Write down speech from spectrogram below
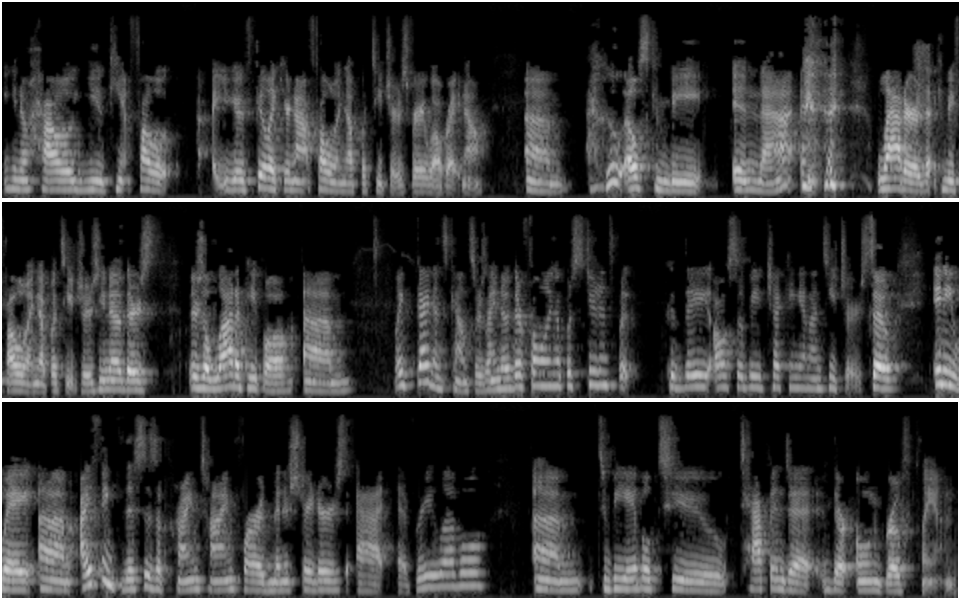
you know how you can't follow, you feel like you're not following up with teachers very well right now. Um, who else can be in that ladder that can be following up with teachers? You know, there's there's a lot of people um, like guidance counselors. I know they're following up with students, but could they also be checking in on teachers? So anyway, um, I think this is a prime time for our administrators at every level um, to be able to tap into their own growth plan.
